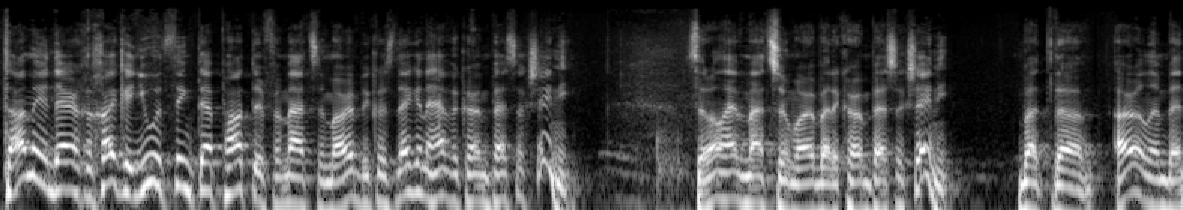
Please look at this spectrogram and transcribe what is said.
Tami and Derech Chayka, you would think they're potter from Matzamar because they're going to have a Karim Pesach Sheni. So they don't have Matzamar but a Karim Pesach Sheni. But the Earl and Ben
